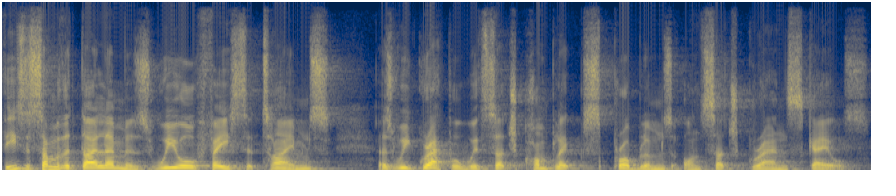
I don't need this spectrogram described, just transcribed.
These are some of the dilemmas we all face at times as we grapple with such complex problems on such grand scales.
